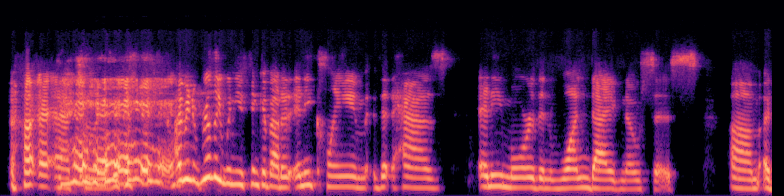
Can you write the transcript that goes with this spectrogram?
actually. I mean, really, when you think about it, any claim that has any more than one diagnosis um, a,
